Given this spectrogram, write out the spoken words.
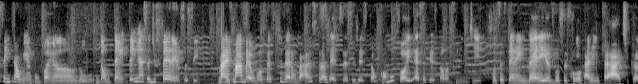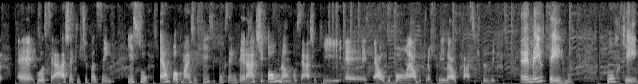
sempre alguém acompanhando, então tem, tem essa diferença, assim. Mas, Mabel, vocês fizeram vários projetos dessa gestão. Como foi essa questão, assim, de vocês terem ideias, vocês colocarem em prática? É, você acha que, tipo assim, isso é um pouco mais difícil por ser interate ou não? Você acha que é, é algo bom, é algo tranquilo, é algo fácil de fazer? É meio termo. Por quê?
